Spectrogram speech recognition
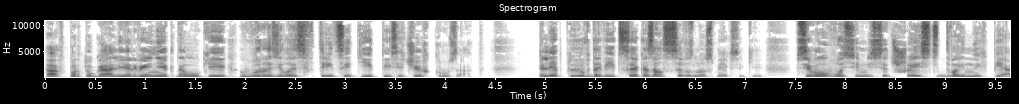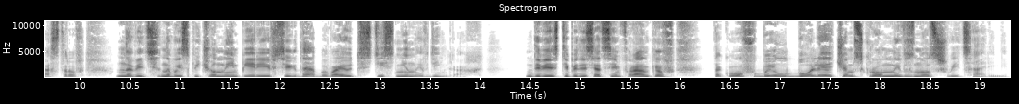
а в Португалии рвение к науке выразилось в 30 тысячах крузат. Лептую вдовицы оказался взнос Мексики. Всего 86 двойных пиастров, но ведь новоиспеченные империи всегда бывают стеснены в деньгах. 257 франков — таков был более чем скромный взнос Швейцарии.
